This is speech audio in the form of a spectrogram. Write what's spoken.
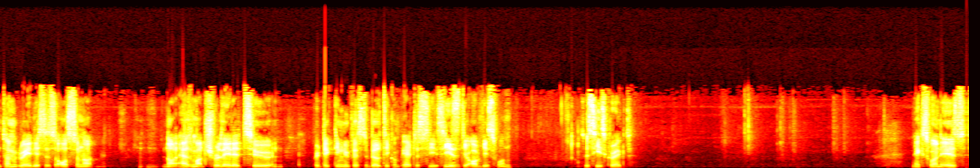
Atomic radius is also not not as much related to predicting nuclear stability compared to C. C is the obvious one. So C is correct. Next one is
